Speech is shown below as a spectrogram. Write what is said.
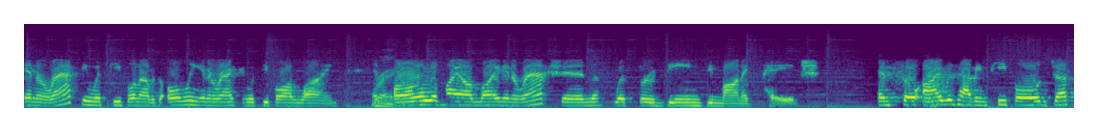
interacting with people and i was only interacting with people online and Right. all of my online interaction was through Dean D'Monic page. And so I was having people just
